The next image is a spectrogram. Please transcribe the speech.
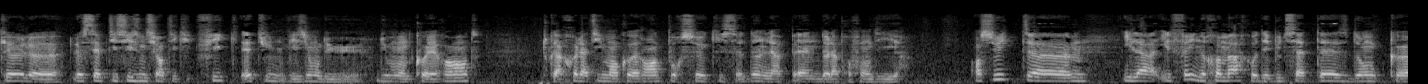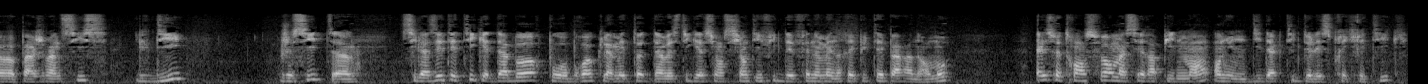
que le, scepticisme scientifique est une vision du, monde cohérente, en tout cas relativement cohérente pour ceux qui se donnent la peine de l'approfondir. Ensuite, euh, il, a, il fait une remarque au début de sa thèse, donc euh, page 26. Il dit, je cite, euh, Si la zététique est d'abord pour Brock la méthode d'investigation scientifique des phénomènes réputés paranormaux, elle se transforme assez rapidement en une didactique de l'esprit critique,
